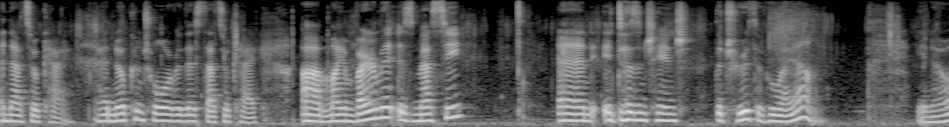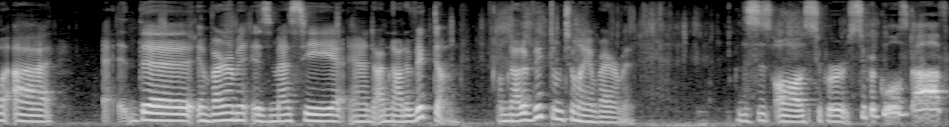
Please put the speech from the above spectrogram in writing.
and that's okay. I had no control over this, that's okay. Um, my environment is messy, and it doesn't change the truth of who I am. You know, uh, the environment is messy and I'm not a victim. I'm not a victim to my environment. This is all super, super cool stuff.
